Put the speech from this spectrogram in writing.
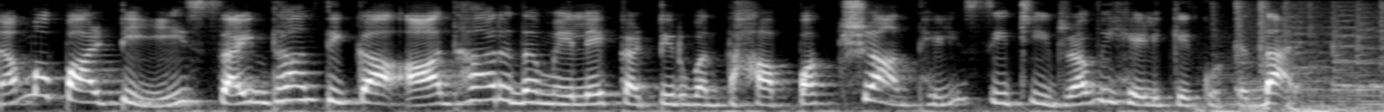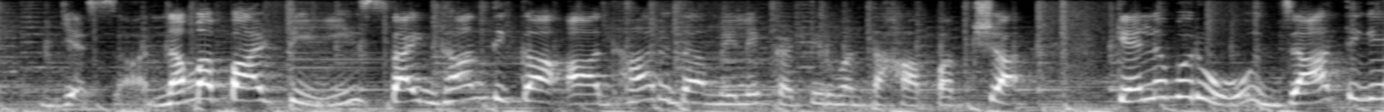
ನಮ್ಮ ಪಾರ್ಟಿ ಸೈದ್ಧಾಂತಿಕ ಆಧಾರದ ಮೇಲೆ ಕಟ್ಟಿರುವಂತಹ ಪಕ್ಷ ಅಂತ ಹೇಳಿ ಸಿಟಿ ರವಿ ಹೇಳಿಕೆ ಕೊಟ್ಟಿದ್ದಾರೆ. ಎಸ್ ನಮ್ಮ ಪಾರ್ಟಿ ಸೈದ್ಧಾಂತಿಕ ಆಧಾರದ ಮೇಲೆ ಕಟ್ಟಿರುವಂತಹ ಪಕ್ಷ. ಕೆಲವರು ಜಾತಿಗೆ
